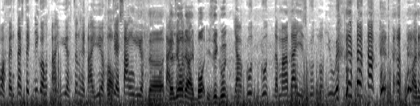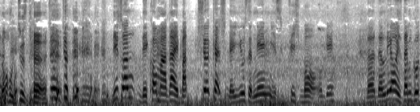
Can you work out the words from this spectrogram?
Wow, fantastic. This one is really good. Wow. The, the Leo that I bought, is it good? Yeah, good, good. The Madai is good, not you. I'm not who choose the... this one, they call Madai, but sure catch, they use the name is fishball, okay? The, the Leo is damn good,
